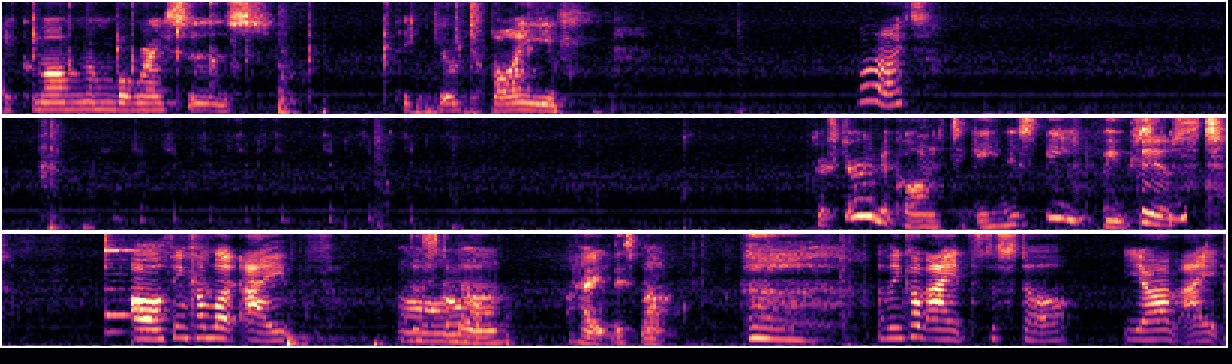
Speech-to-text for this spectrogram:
Hey, come on, Rumble Racers. Take your time. Alright. Drifter in the corner to gain a speed boost. Boost. Oh, I think I'm like eighth. Oh start. no. I hate this map. I think I'm eighth to start. Yeah, I'm eighth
